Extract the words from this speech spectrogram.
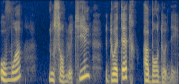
au moins, nous semble-t-il, doit être abandonnée.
